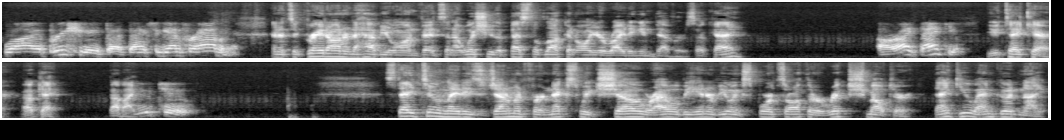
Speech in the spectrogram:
Well, I appreciate that. Thanks again for having me. And it's a great honor to have you on, Vince, and I wish you the best of luck in all your writing endeavors, okay? All right. Thank you. You take care. Okay. Bye bye. You too. Stay tuned, ladies and gentlemen, for next week's show where I will be interviewing sports author Rick Schmelter. Thank you and good night.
